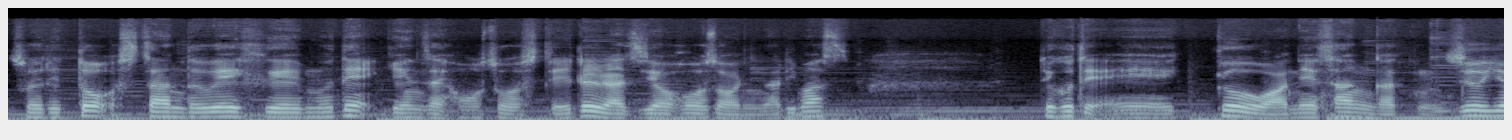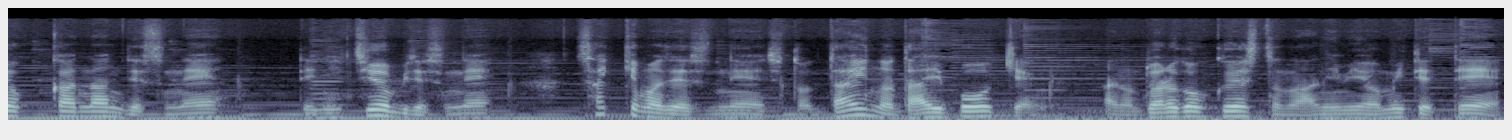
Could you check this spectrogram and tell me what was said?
それとスタンド FM で現在放送しているラジオ放送になります。ということで、えー、今日はね、3月の14日なんですね。で、日曜日ですね。さっきまでですね、ちょっと大の大冒険、あの、ドラゴンクエストのアニメを見てて、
